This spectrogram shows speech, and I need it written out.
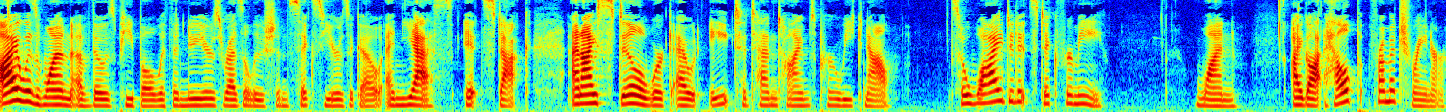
I was one of those people with a New Year's resolution six years ago, and yes, it stuck. And I still work out eight to 10 times per week now. So, why did it stick for me? One, I got help from a trainer.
